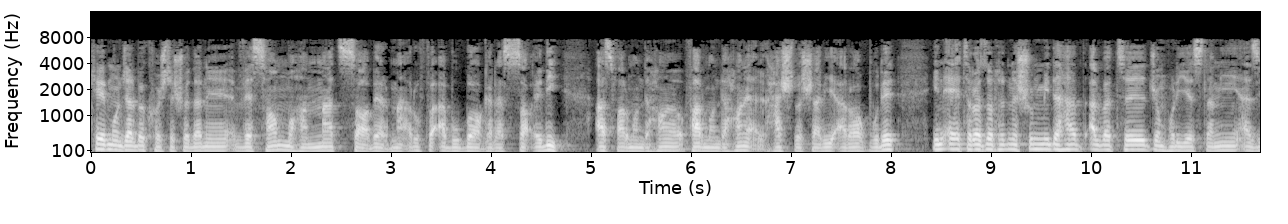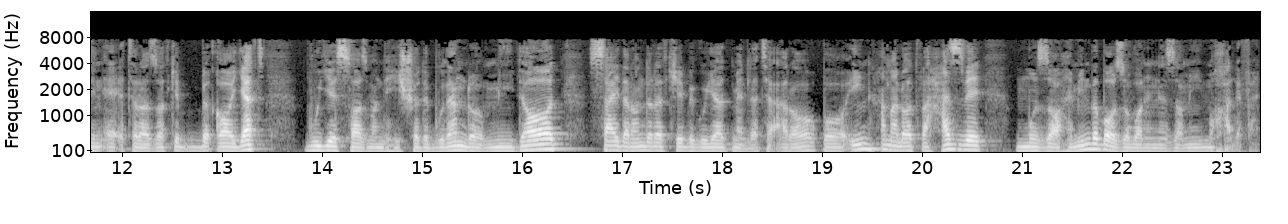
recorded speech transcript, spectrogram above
که منجر به کشته شدن وسام محمد صابر معروف ابو باقر الساعدی از فرماندهان هشت شبی عراق بوده. این اعتراضات رو نشون می‌دهد. البته جمهوری اسلامی از این اعتراضات که به قایت بوی سازماندهی شده بودن را می‌داد. سعی در آن دارد که بگوید ملت عراق با این حملات و حذف مزاحمین به بازوان نظامی مخالفند.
